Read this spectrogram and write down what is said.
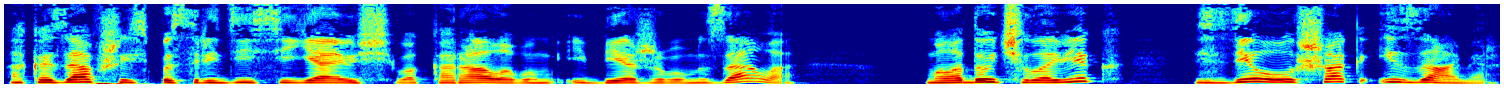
Оказавшись посреди сияющего коралловым и бежевым зала, молодой человек сделал шаг и замер,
